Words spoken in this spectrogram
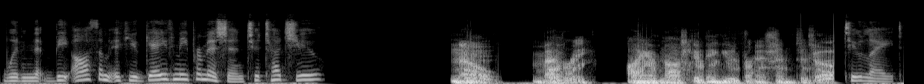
wouldn't it be awesome if you gave me permission to touch you? No, Mallory. I am not giving you permission to go. Too late.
